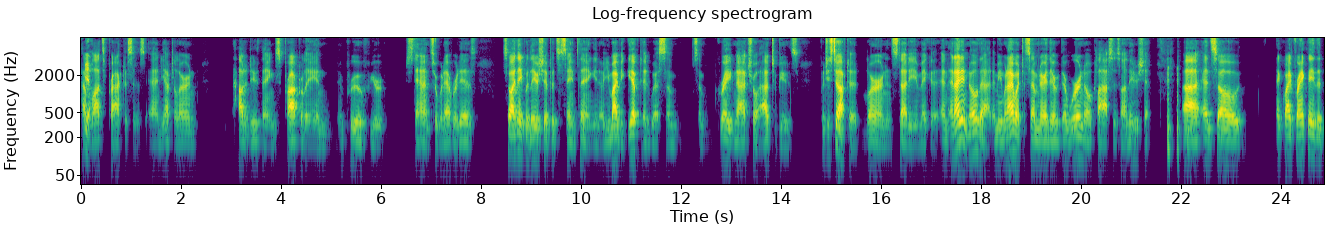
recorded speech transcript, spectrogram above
have Yeah. lots of practices, and you have to learn how to do things properly and improve your stance or whatever it is. So I think with leadership, it's the same thing. You know, you might be gifted with some some great natural attributes, but you still have to learn and study and make it. And and I didn't know that. I mean, when I went to seminary, there there were no classes on leadership, uh, and so and quite frankly, the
